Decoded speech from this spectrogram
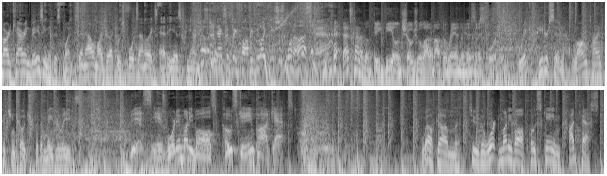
card carrying Bayesian at this point. Ben Alamar, Director of Sports Analytics at ESPN. Just stood next to Big Poppy, be like, he's just one of us, man. That's kind of a big deal and shows you a lot about the randomness of sports. Rick Peterson, longtime pitching coach for the major leagues. This is Wharton Moneyball's post game podcast. Welcome to the Wharton Moneyball post game podcast,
